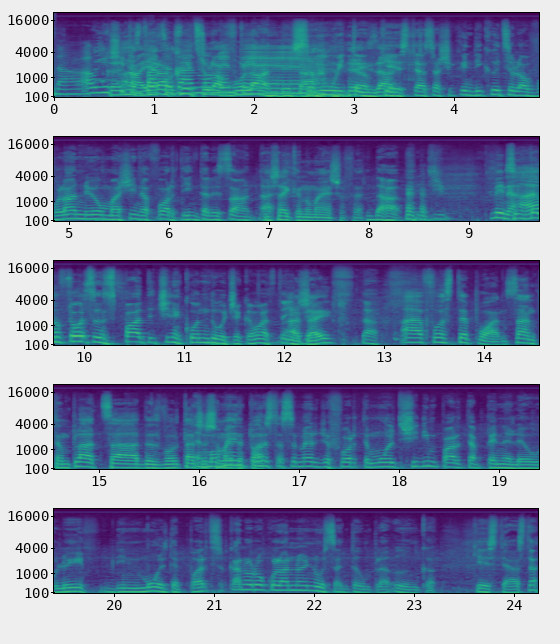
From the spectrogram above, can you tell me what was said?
Da, au Că ieșit na, în era față, dar în câțul la momente... volan, deci Da, să nu uităm exact. chestia asta. Și când e câțul la volan, e o mașină foarte interesantă. Așa e că nu mai e șofer. Da, deci Bine, suntem aia a toți fost... în spate, cine conduce, cam asta e Așa ideea. e? Da. Aia a fost step one. S-a întâmplat, s-a dezvoltat și În așa mai momentul departe. ăsta se merge foarte mult și din partea PNL-ului, din multe părți. Ca norocul la noi nu se întâmplă încă chestia asta,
